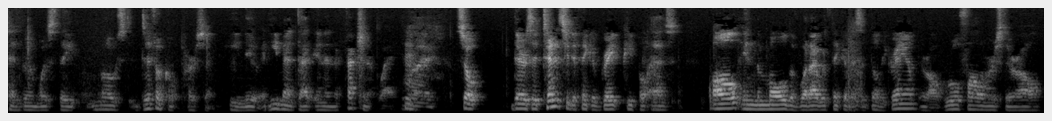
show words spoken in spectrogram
Tenboom was the most difficult person he knew, and he meant that in an affectionate way. right. So there's a tendency to think of great people as all in the mold of what I would think of as a Billy Graham. They're all rule followers. They're all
